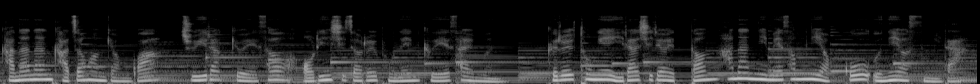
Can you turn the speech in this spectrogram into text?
가난한 가정 환경과 주일학교에서 어린 시절을 보낸 그의 삶은 그를 통해 일하시려 했던 하나님의 섭리였고 은혜였습니다.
